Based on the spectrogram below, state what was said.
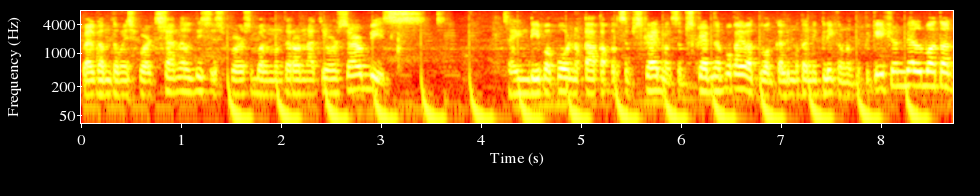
Welcome to my sports channel. This is Percival Monteron at your service. Sa hindi pa po nakakapag-subscribe, mag-subscribe na po kayo at huwag kalimutan i-click ang notification bell button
